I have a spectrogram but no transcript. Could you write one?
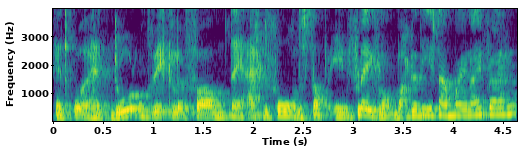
het, het doorontwikkelen van nou ja, eigenlijk de volgende stap in Flevoland. Mag ik dat eerst aan Marjolein vragen?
